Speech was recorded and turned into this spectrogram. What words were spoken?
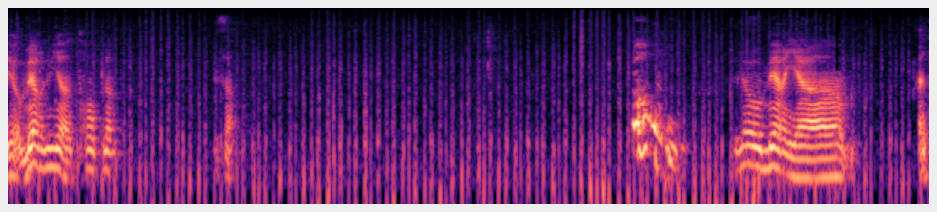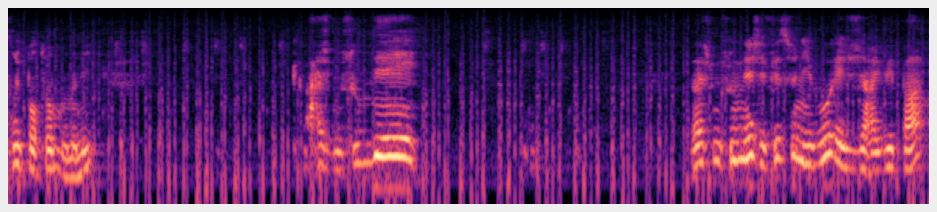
Et Homer, lui, a un tremplin. C'est ça. Oh Là, Homer, il y a un... un truc pour toi, mon ami. Ah, je me souvenais Ouais, je me souvenais, j'ai fait ce niveau et j'arrivais pas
